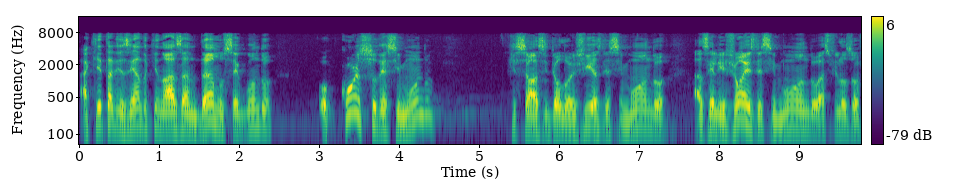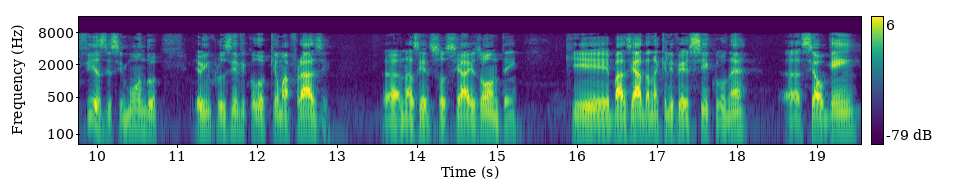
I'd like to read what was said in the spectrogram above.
Aqui está dizendo que nós andamos segundo o curso desse mundo, que são as ideologias desse mundo, as religiões desse mundo, as filosofias desse mundo. Eu, inclusive, coloquei uma frase uh, nas redes sociais ontem, que baseada naquele versículo, né? Uh, se alguém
